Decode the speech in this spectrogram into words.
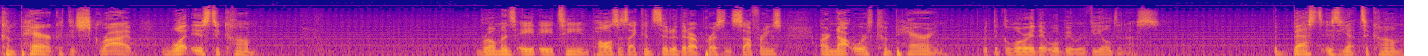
compare, could describe what is to come. Romans 8:18, 8, Paul says, "I consider that our present sufferings are not worth comparing with the glory that will be revealed in us. The best is yet to come."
